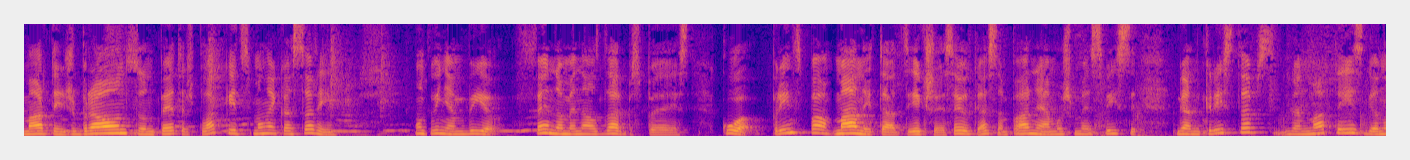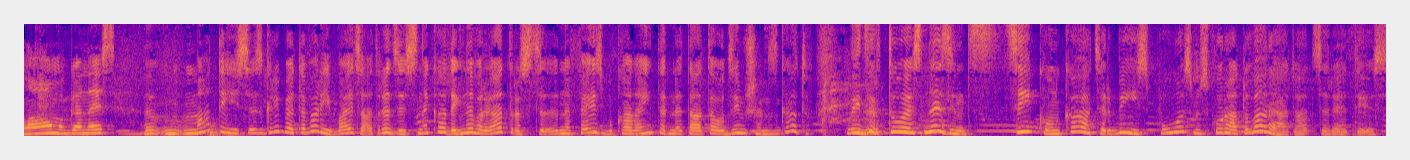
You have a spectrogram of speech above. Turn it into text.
Mārtiņš Brauns un Pēters Plakīts, man liekas arī. Un viņam bija fenomenāls darba spējas, ko principā man ir tāds iekšējs sajūta, ka esam pārņēmuši mēs visi, gan Kristaps, gan Matīs, gan Lauma, gan es. Matīs, es gribēju tev arī vaicāt, redz, es nekādīgi nevarēju atrast ne Facebookā, ne internetā tavu dzimšanas gadu. Līdz ar to es nezinu, cik un kāds ir bijis posms, kurā tu varētu atcerēties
